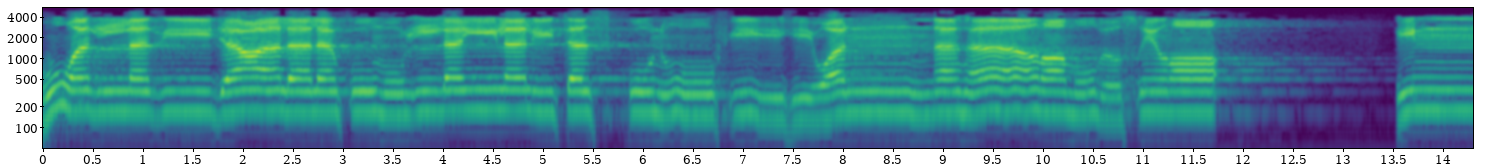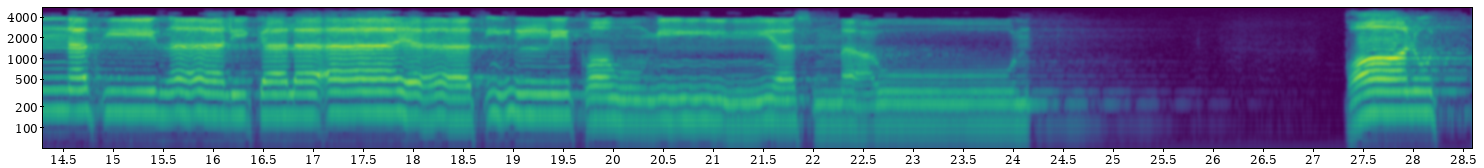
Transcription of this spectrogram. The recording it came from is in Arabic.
هُوَ الَّذِي جَعَلَ لَكُمُ اللَّيْلَ لِتَسْكُنُوا فِيهِ وَالنَّهَارَ مُبْصِرًا إِنَّ فِي ذَلِكَ لَآيَاتٍ لِقَوْمٍ يَسْمَعُونَ قَالُوا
